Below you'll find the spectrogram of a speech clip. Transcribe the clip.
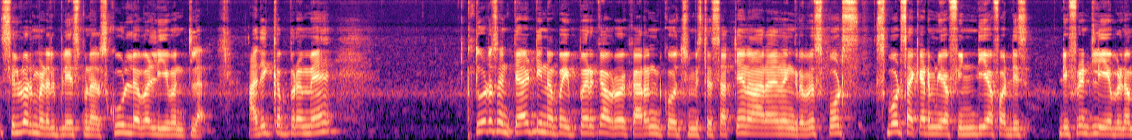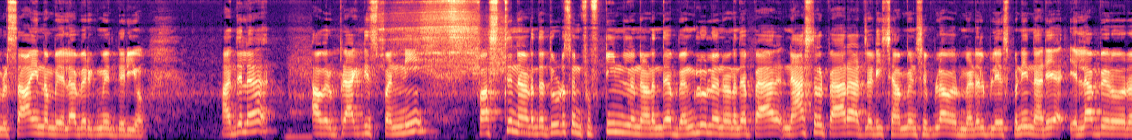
சில்வர் மெடல் ப்ளேஸ் பண்ணார் ஸ்கூல் லெவல் ஈவெண்ட்டில் அதுக்கப்புறமே டூ தௌசண்ட் தேர்ட்டின் அப்போ இப்போ இருக்க அவரோட கரண்ட் கோச் மிஸ்டர் சத்யநாராயணங்கிறவர் sports sports academy of India for dis differently able நம்ம சாய் நம்ம எல்லா பேருக்குமே தெரியும். அதில் அவர் ப்ராக்டிஸ் பண்ணி ஃபஸ்ட்டு நடந்த டூ தௌசண்ட் ஃபிஃப்டீனில் நடந்த பெங்களூரில் நடந்த பே நேஷ்னல் பேரா அத்லெட்டிக் சாம்பியன்ஷிப்பில் அவர் மெடல் ப்ளேஸ் பண்ணி நிறைய எல்லா பேரோட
